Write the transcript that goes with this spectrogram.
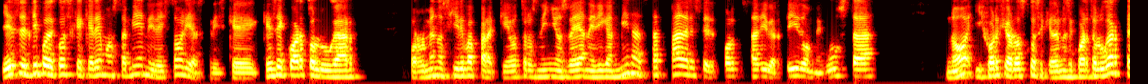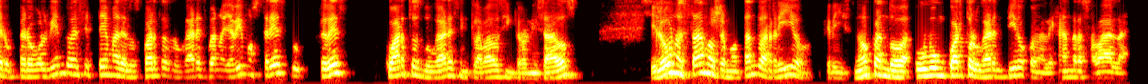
Y ese es el tipo de cosas que queremos también y de historias, Cris, que, que ese cuarto lugar por lo menos sirva para que otros niños vean y digan, mira, está padre este deporte, está divertido, me gusta, ¿no? Y Jorge Orozco se quedó en ese cuarto lugar, pero, pero volviendo a ese tema de los cuartos lugares, bueno, ya vimos tres, tres cuartos lugares enclavados sincronizados. Y luego nos estábamos remontando a Río, Cris, ¿no? Cuando hubo un cuarto lugar en tiro con Alejandra Zavala,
